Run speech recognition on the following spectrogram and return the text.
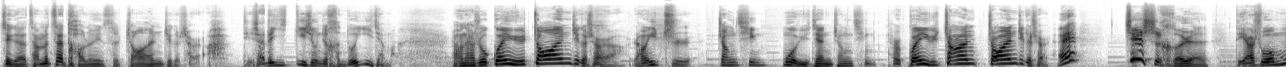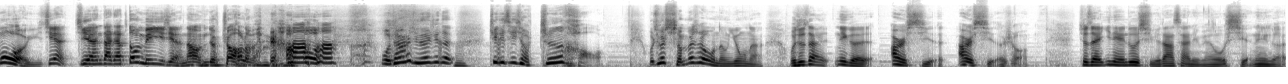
这个咱们再讨论一次招安这个事儿啊，底下的弟兄就很多意见嘛。然后他说关于招安这个事儿啊，然后一指张青，莫雨见张青，他说关于张安招安这个事儿，哎。这是何人？底下说莫羽见。既然大家都没意见，那我们就招了吧。然后我当时觉得这个这个技巧真好。我说什么时候能用呢？我就在那个二喜二喜的时候，就在一年一度喜剧大赛里面，我写那个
